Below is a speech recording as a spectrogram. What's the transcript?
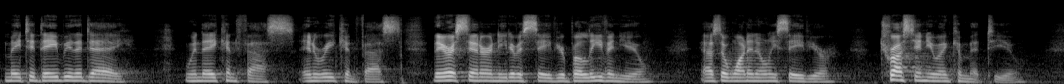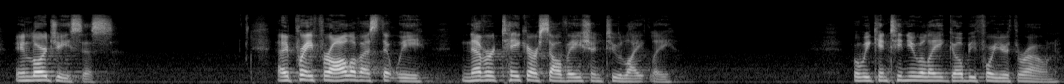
may today be the day when they confess and reconfess they are a sinner in need of a Savior, believe in you as the one and only Savior, trust in you and commit to you. And Lord Jesus, I pray for all of us that we never take our salvation too lightly, but we continually go before your throne.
